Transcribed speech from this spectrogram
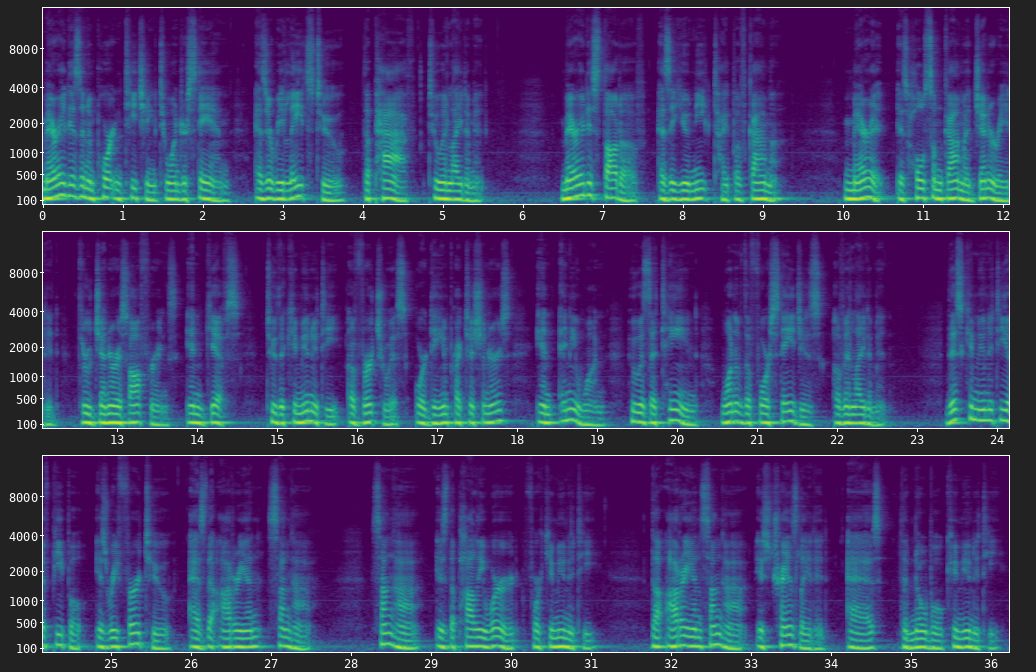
Merit is an important teaching to understand as it relates to the path to enlightenment. Merit is thought of as a unique type of karma. Merit is wholesome karma generated through generous offerings and gifts to the community of virtuous ordained practitioners and anyone who has attained one of the four stages of enlightenment. This community of people is referred to as the Aryan Sangha. Sangha is the Pali word for community. The Aryan Sangha is translated as the noble community.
